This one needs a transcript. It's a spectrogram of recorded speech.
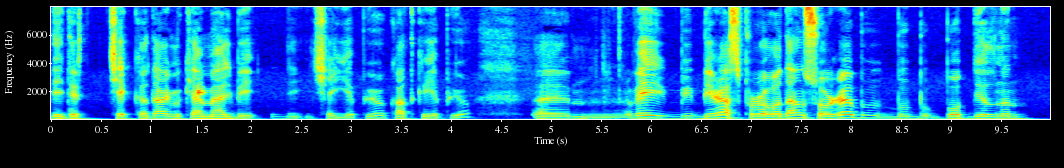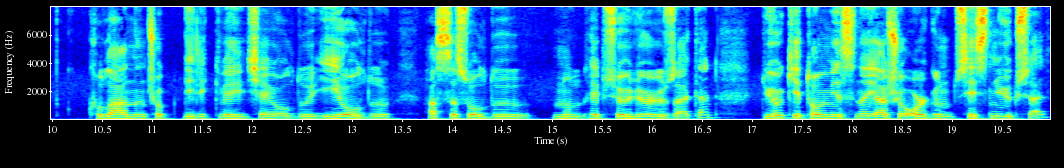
dedirtecek kadar mükemmel bir şey yapıyor, katkı yapıyor. Ee, ve biraz provadan sonra bu, bu, bu Bob Dylan'ın kulağının çok delik ve şey olduğu, iyi olduğu, hassas olduğunu hep söylüyoruz zaten. Diyor ki Tom Wilson'a ya şu orgun sesini yükselt.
